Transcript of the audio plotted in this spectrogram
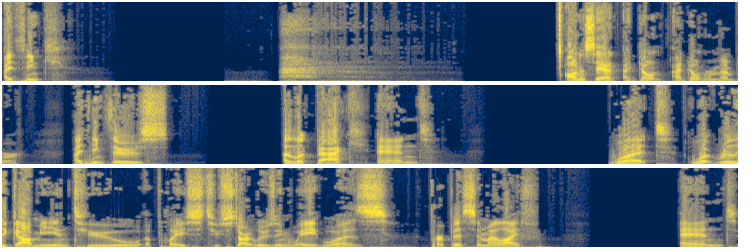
I think. Honestly, I, I don't I don't remember. I think there's. I look back and what what really got me into a place to start losing weight was purpose in my life. And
